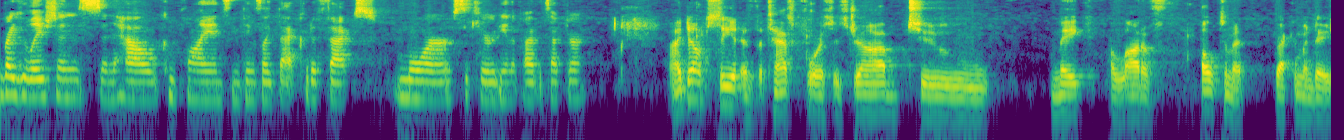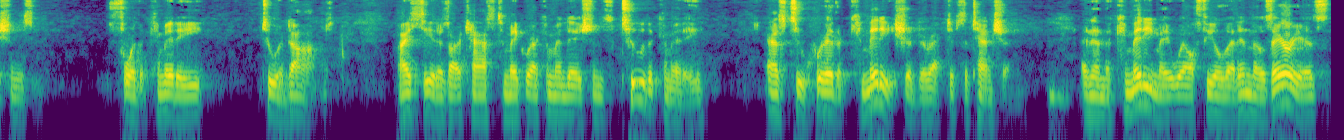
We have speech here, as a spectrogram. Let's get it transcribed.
regulations and how compliance and things like that could affect more security in the private sector? I don't see it as the task force's job to make a lot of ultimate recommendations for the committee to adopt. I see it as our task to make recommendations to the committee as to where the committee should direct its attention. And then the committee may well feel that in those areas,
